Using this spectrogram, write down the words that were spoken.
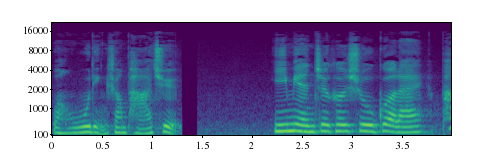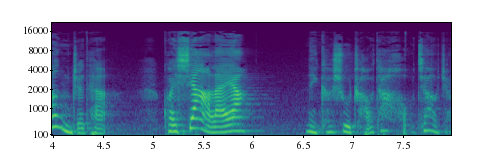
往屋顶上爬去，以免这棵树过来碰着他。快下来呀！那棵树朝他吼叫着：“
